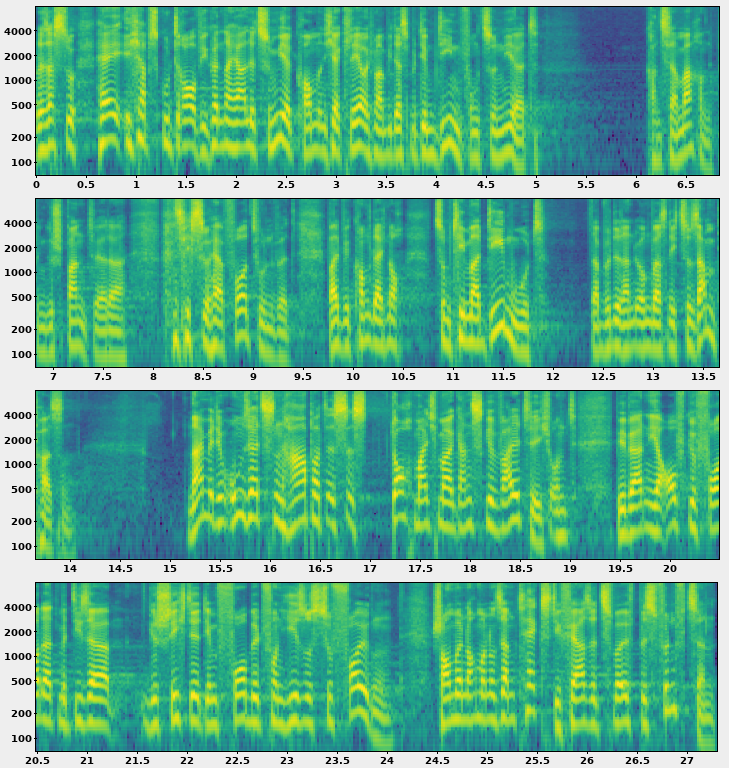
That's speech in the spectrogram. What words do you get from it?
Oder sagst du, hey, ich hab's gut drauf, ihr könnt nachher alle zu mir kommen und ich erkläre euch mal, wie das mit dem Dienen funktioniert. Kannst ja machen, ich bin gespannt, wer da sich so hervortun wird. Weil wir kommen gleich noch zum Thema Demut. Da würde dann irgendwas nicht zusammenpassen. Nein, mit dem Umsetzen hapert es, es doch manchmal ganz gewaltig. Und wir werden ja aufgefordert, mit dieser Geschichte dem Vorbild von Jesus zu folgen. Schauen wir nochmal in unserem Text, die Verse 12 bis 15.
